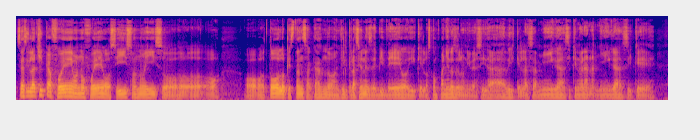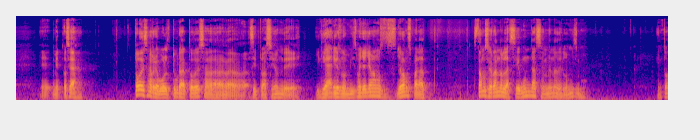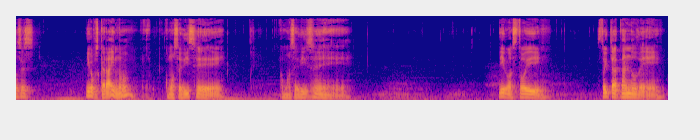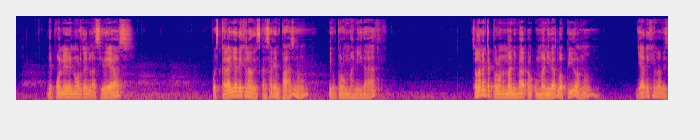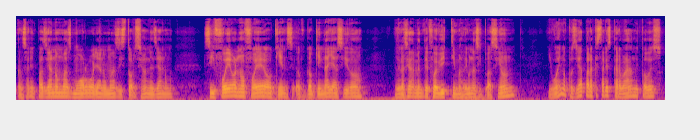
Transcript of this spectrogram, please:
sea, si la chica fue o no fue, o si hizo o no hizo, o, todo lo que están sacando, infiltraciones de video y que los compañeros de la universidad y que las amigas y que no eran amigas y que... Eh, o sea, toda esa revoltura, toda esa situación de... Y diario es lo mismo, ya llevamos, llevamos para... Estamos cerrando la segunda semana de lo mismo. Entonces, Digo, pues caray, ¿no? Como se dice, como se dice, digo, estoy, estoy tratando de, de poner en orden las ideas. Pues caray, ya déjenla descansar en paz, ¿no? Digo, por humanidad. Solamente por humanidad, lo pido, ¿no? Ya déjenla descansar en paz, ya no más morbo, ya no más distorsiones, ya no si fue o no fue o quien, o, quien haya sido, desgraciadamente fue víctima de una situación. Y bueno, pues ya para qué estar escarbando y todo eso.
